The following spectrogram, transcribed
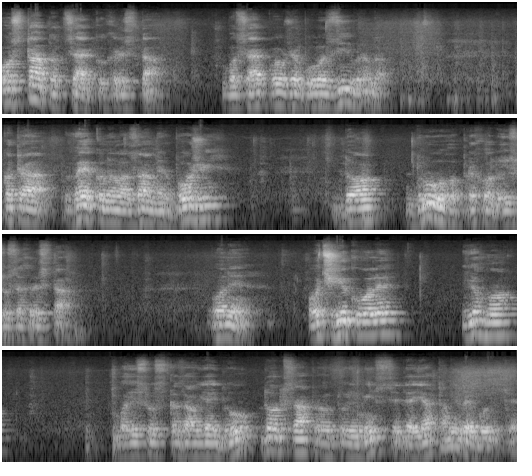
остаток церкви Христа, бо церква вже була зібрана котра виконала замір Божий до другого приходу Ісуса Христа. Вони очікували Його, бо Ісус сказав, я йду до Отця, приготую місце, де я там і ви будете.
